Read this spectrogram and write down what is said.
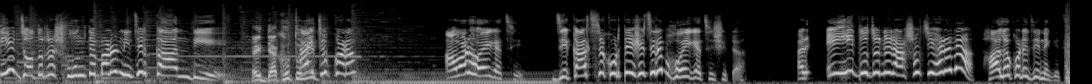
দিয়ে যতটা শুনতে পারো নিজের কান দিয়ে। এই দেখো তুমি চুপ করো। আমার হয়ে গেছে। যে কাজটা করতে এসেছিলাম হয়ে গেছে সেটা। আর এই দুজনের আসল চেহারাটা ভালো করে জেনে গেছে।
